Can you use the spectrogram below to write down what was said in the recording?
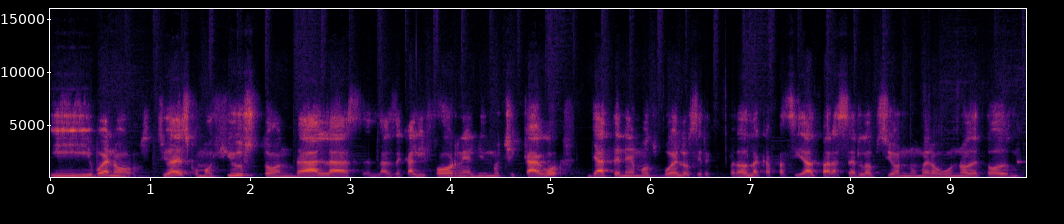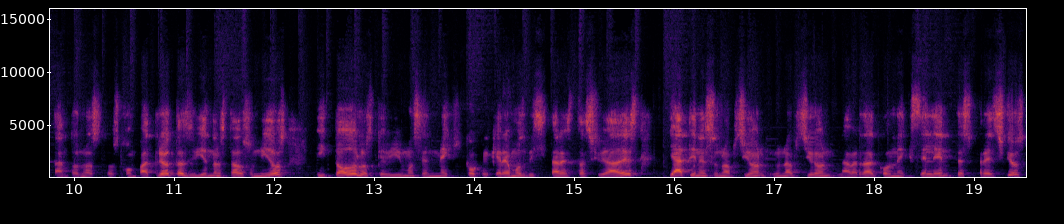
Y bueno, ciudades como Houston, Dallas, las de California, el mismo Chicago, ya tenemos vuelos y recuperados la capacidad para ser la opción número uno de todos, tanto nuestros compatriotas viviendo en Estados Unidos y todos los que vivimos en México que queremos visitar estas ciudades. Ya tienes una opción y una opción, la verdad, con excelentes precios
